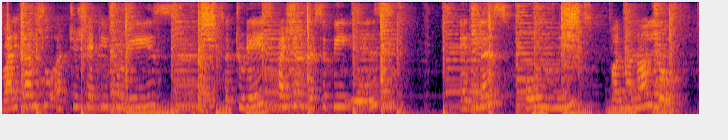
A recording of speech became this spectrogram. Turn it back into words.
welcome to Archu Shetti Foodies. So today's special recipe is eggless whole wheat banana loaf.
